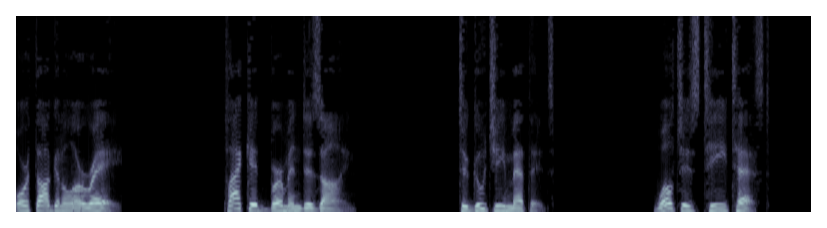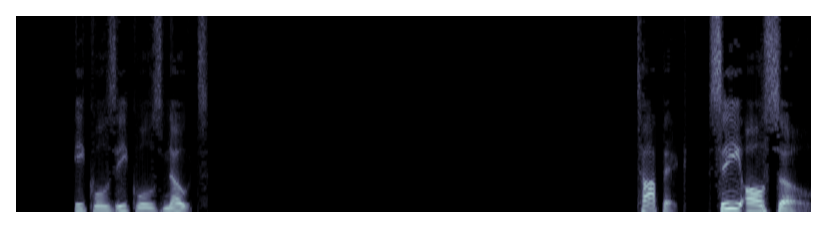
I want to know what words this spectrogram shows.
Orthogonal array. Plackett–Burman design. Taguchi methods. Welch's t-test. Notes. Topic. See also.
